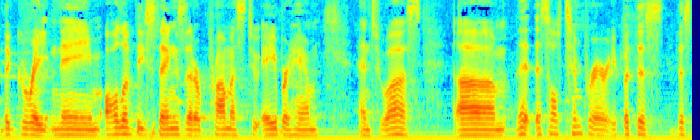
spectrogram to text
the great name, all of these things that are promised to Abraham and to us, um, that, that's all temporary. But this, this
